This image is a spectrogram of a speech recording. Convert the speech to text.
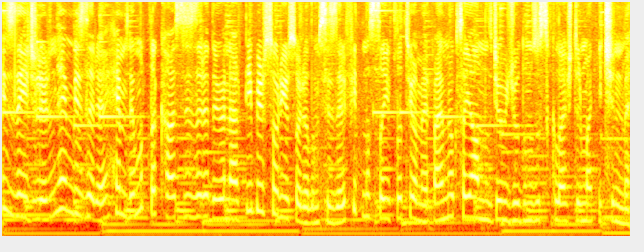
izleyicilerin hem bizlere hem de mutlaka sizlere de yönelttiği bir soruyu soralım sizlere. Fitness zayıflatıyor mu efendim yoksa yalnızca vücudumuzu sıkılaştırmak için mi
